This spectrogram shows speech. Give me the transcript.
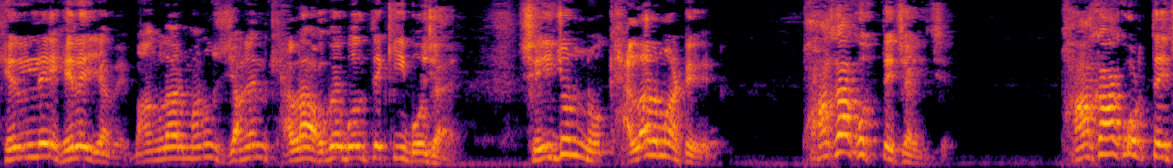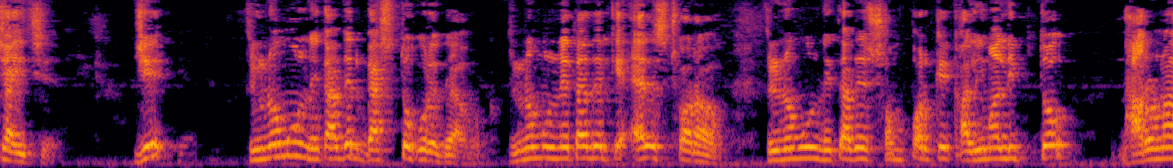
খেললে হেরে যাবে। বাংলার মানুষ জানেন খেলা হবে বলতে কি বোঝায়। সেই জন্য খেলার মাঠে ফাঁকা করতে চাইছে, ফাঁকা করতে চাইছে যে তৃণমূল নেতাদের ব্যস্ত করে দেওয়া হোক, তৃণমূল নেতাদেরকে অ্যারেস্ট করা হোক, তৃণমূল নেতাদের সম্পর্কে কালিমালিপ্ত ধারণা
